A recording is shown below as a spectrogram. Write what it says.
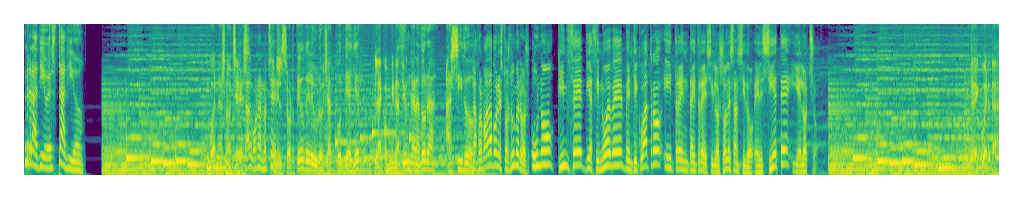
Radio Estadio. Buenas noches. ¿Qué tal? Buenas noches. En el sorteo del Eurojackpot de ayer, la combinación ganadora ha sido... La formada por estos números, 1, 15, 19, 24 y 33. Y los soles han sido el 7 y el 8. Recuerda,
